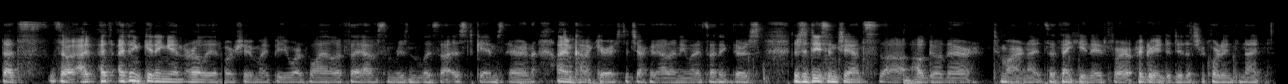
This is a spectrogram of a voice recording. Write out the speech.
that's so. I I think getting in early at Horseshoe might be worthwhile if they have some reasonably sized games there, and I am kind of curious to check it out anyway. So I think there's there's a decent chance uh, I'll go there tomorrow night. So thank you, Nate, for agreeing to do this recording tonight.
